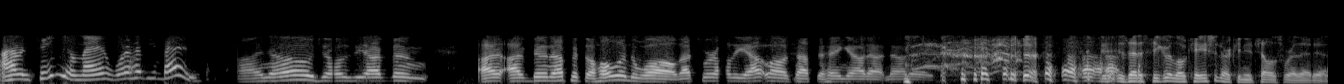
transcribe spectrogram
I haven't seen you, man. Where have you been? I know, Josie. I've been I, I've been up at the hole in the wall. That's where all the outlaws have to hang out at nowadays. is that a secret location, or can you tell us where that is?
